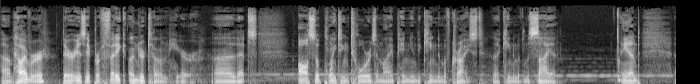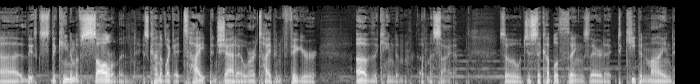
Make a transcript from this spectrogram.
Um, however, there is a prophetic undertone here uh, that's also pointing towards, in my opinion, the kingdom of Christ, the kingdom of Messiah. And uh, the, the kingdom of Solomon is kind of like a type and shadow or a type and figure of the kingdom of Messiah. So, just a couple of things there to, to keep in mind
